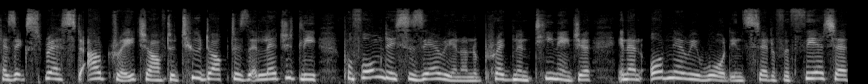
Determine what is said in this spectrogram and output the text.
has expressed outrage after two doctors allegedly performed a cesarean on a pregnant teenager in an ordinary ward instead of a theatre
